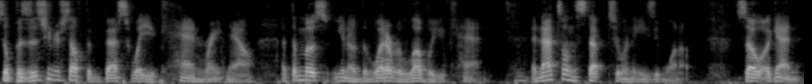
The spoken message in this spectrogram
So position yourself the best way you can right now at the most, you know, the whatever level you can. And that's on the step two and the easy one up. So again,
